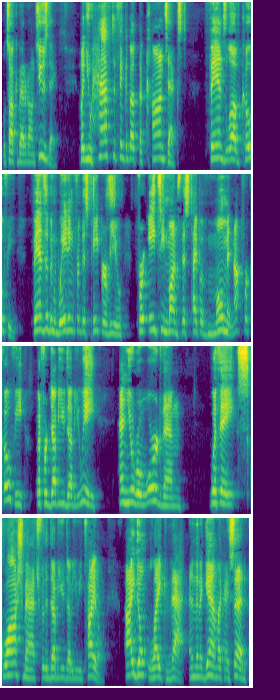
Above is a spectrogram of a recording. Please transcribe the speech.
We'll talk about it on Tuesday. But you have to think about the context. Fans love Kofi. Fans have been waiting for this pay per view for 18 months this type of moment, not for Kofi, but for WWE, and you reward them with a squash match for the WWE title. I don't like that. And then again, like I said,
